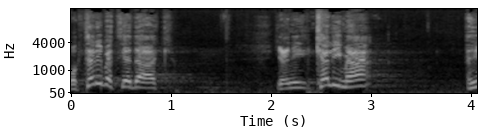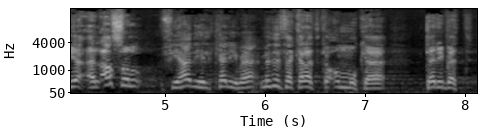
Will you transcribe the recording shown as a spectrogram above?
واقتربت يداك يعني كلمة هي الأصل في هذه الكلمة مثل ثكلتك أمك تربت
